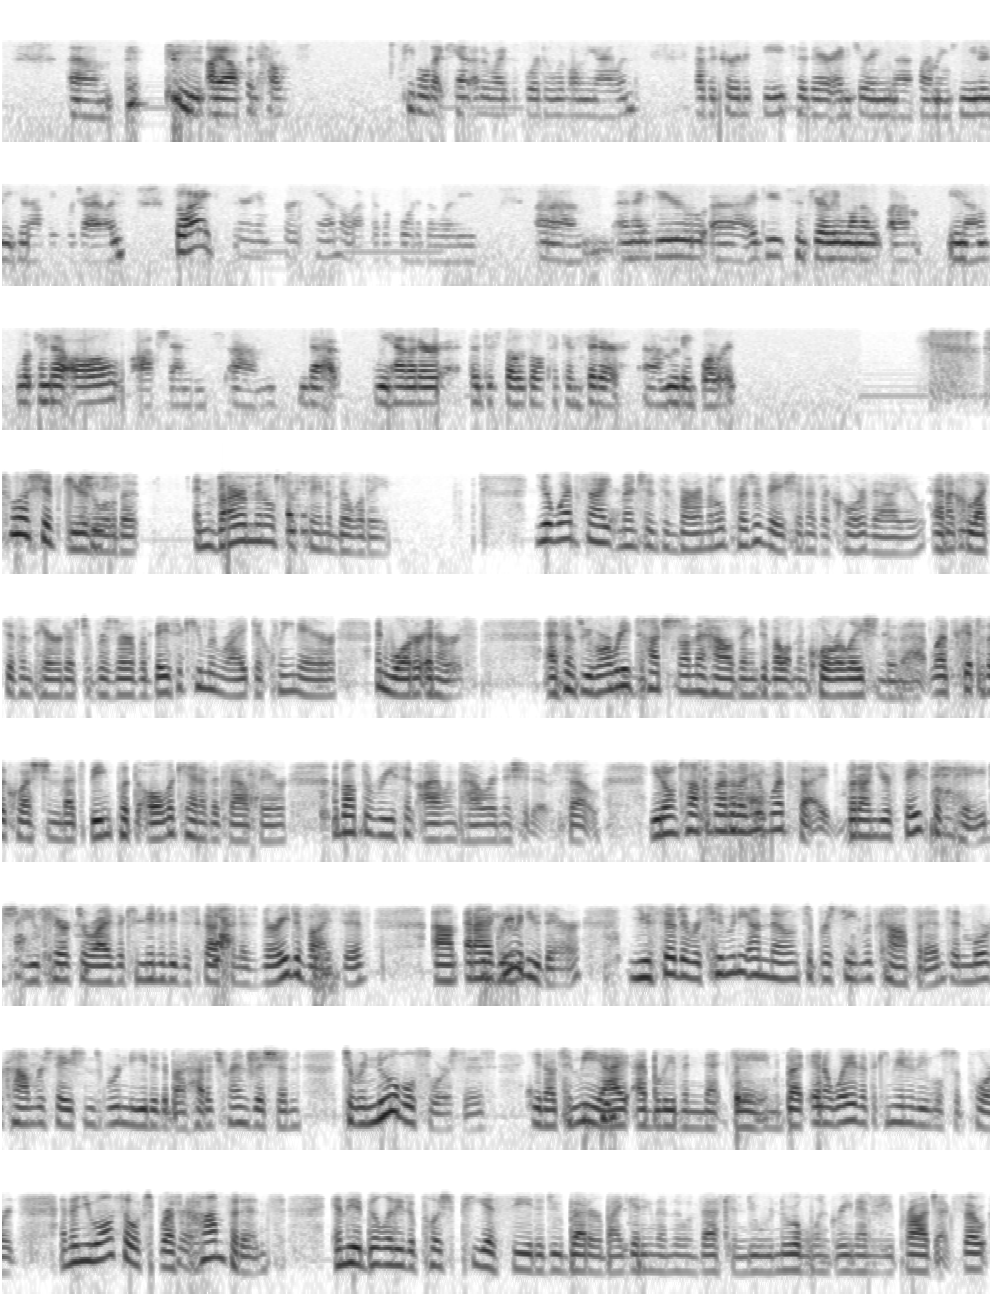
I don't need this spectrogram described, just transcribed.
Um, I often house people that can't otherwise afford to live on the island as a courtesy to their entering the farming community here on Bainbridge Island. So I experience firsthand the lack of affordability um, and I do uh, I do sincerely want to um, you know look into all options um, that we have at our disposal to consider uh, moving forward. So let's shift gears a little bit. Environmental sustainability. Your website mentions environmental preservation as a core value and a mm-hmm. collective imperative to preserve a basic human right to clean air and water and earth. And since we've already touched on the housing development correlation to that, let's get to the question that's being put to all the candidates out there about the recent Island Power Initiative. So you don't talk about it on your website, but on your Facebook page, you characterize the community discussion as very divisive. Um, and I agree with you there. You said there were too many unknowns to proceed with confidence, and more conversations were needed about how to transition to renewable sources. You know, to me, I, I believe in net gain, but in a way that the community will support. And then you also express confidence in the ability to push PSE to do better better by getting them to invest in new renewable and green energy projects. So,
